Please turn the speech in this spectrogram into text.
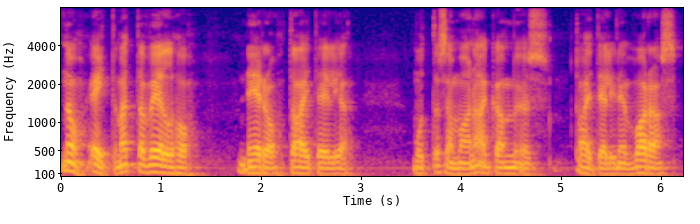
No, eittämättä velho, nero, taiteilija, mutta samaan aikaan myös taiteellinen varas,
